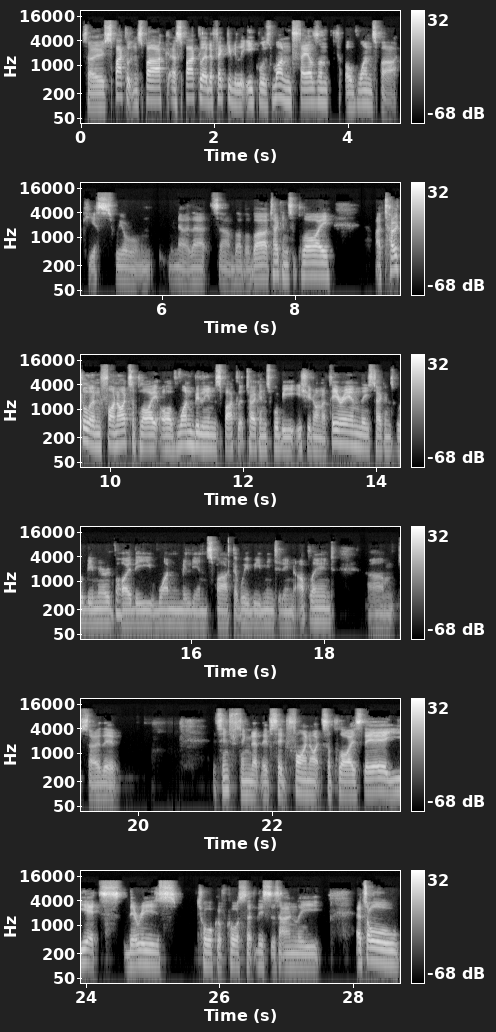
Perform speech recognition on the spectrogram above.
So Sparklet and Spark, a Sparklet effectively equals one thousandth of one Spark. Yes, we all know that. Uh, blah blah blah. Token supply. A total and finite supply of 1 billion Sparklet tokens will be issued on Ethereum. These tokens will be mirrored by the 1 million Spark that will be minted in Upland. Um, so they're it's interesting that they've said finite supplies there, yet there is talk, of course, that this is only it's all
